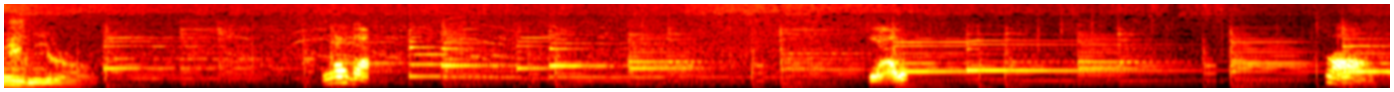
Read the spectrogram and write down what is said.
Leave me alone. No.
